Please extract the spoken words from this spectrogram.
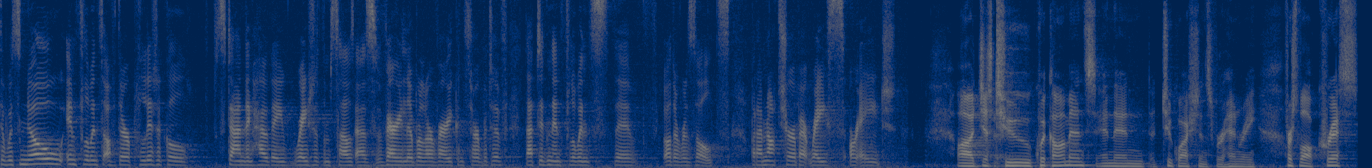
There was no influence of their political standing, how they rated themselves as very liberal or very conservative. That didn't influence the other results. But I'm not sure about race or age. Uh, just two quick comments and then two questions for Henry. First of all, Chris,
